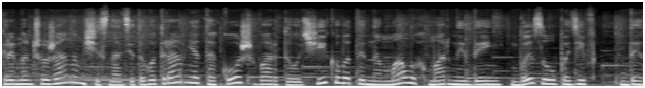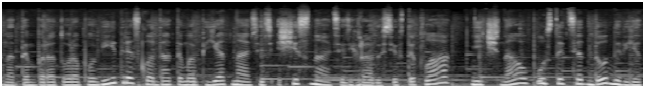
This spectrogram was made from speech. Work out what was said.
Кременчужанам 16 травня також варто очікувати на малохмарний день без опадів. Денна температура повітря складатиме 15-16 градусів тепла, нічна опуститься до 9.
